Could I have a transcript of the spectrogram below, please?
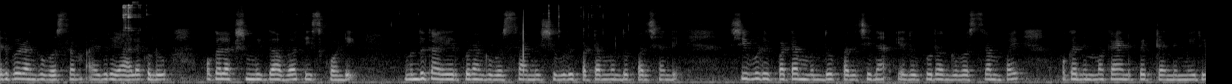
ఎరుపు రంగు వస్త్రం ఐదు యాలకులు ఒక లక్ష్మి గవ్వ తీసుకోండి. ముందుగా ఎరుపు రంగు వస్త్రాన్ని శివుడి పట్టం ముందు పరచండి. శివుడి పటం ముందు పరిచిన ఎరుపు రంగు వస్త్రంపై ఒక నిమ్మకాయని పెట్టండి. మీరు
